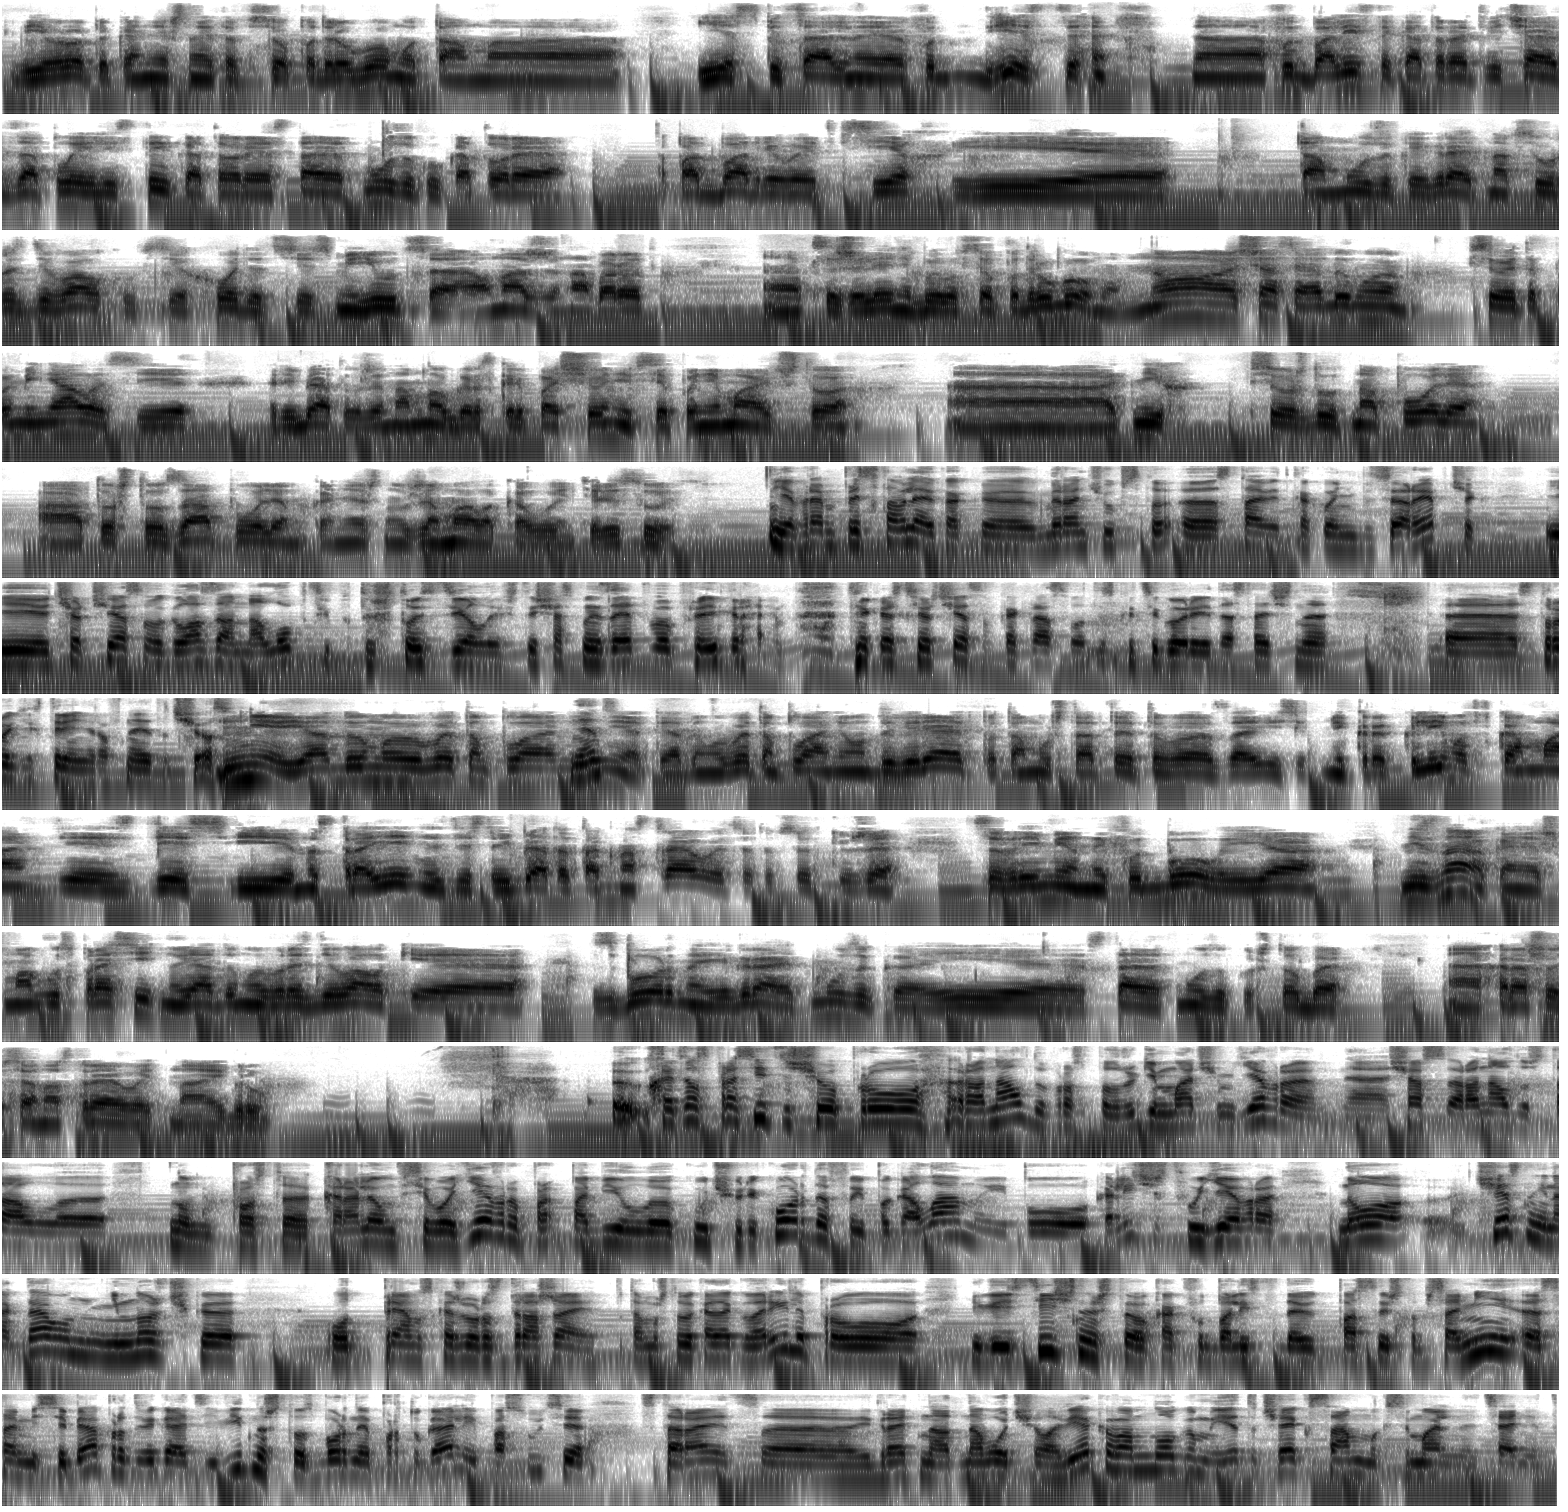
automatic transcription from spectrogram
В Европе, конечно, это все по-другому. Там э, есть специальные фут, есть э, футболисты, которые отвечают за плейлисты, которые ставят музыку, которая подбадривает всех. И э, там музыка играет на всю раздевалку, все ходят, все смеются. А у нас же, наоборот, э, к сожалению, было все по-другому. Но сейчас, я думаю, все это поменялось, и ребята уже намного раскрепощеннее, все понимают, что э, от них все ждут на поле, а то, что за полем, конечно, уже мало кого интересует. Я прям представляю, как э, Миранчук э, ставит какой-нибудь рэпчик, и Черчесова глаза на лоб, типа, ты что сделаешь? Ты сейчас мы из-за этого проиграем. Мне кажется, Черчесов как раз вот из категории достаточно э, строгих тренеров на этот счет. Не, я думаю, в этом плане нет? нет. Я думаю, в этом плане он доверяет, потому что от этого зависит микроклимат в команде, здесь и настроение, здесь ребята так настраиваются, это все-таки уже современный футбол, и я не знаю, конечно, могу спросить, но я думаю, в раздевалке сборной играет музыка и ставят музыку, чтобы э, хорошо себя настраивать на игру. Э, хотел спросить еще про Роналду, просто по другим матчам Евро. Сейчас э, Роналду стал ну, просто королем всего Евро, побил кучу рекордов и по голам, и по количеству Евро. Но, честно, иногда он немножечко вот прямо скажу, раздражает. Потому что вы когда говорили про эгоистичность, что как футболисты дают пасы, чтобы сами, э, сами себя продвигать, и видно, что сборная Португалии, по сути, старается играть на одного человека во многом, и этот человек сам максимально тянет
